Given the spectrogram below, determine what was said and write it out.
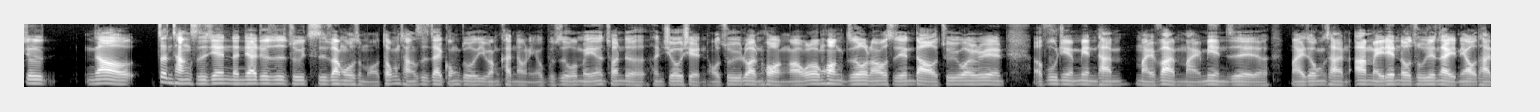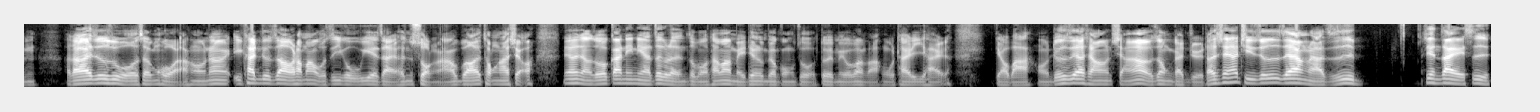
就你知道，正常时间人家就是出去吃饭或什么，通常是在工作的地方看到你，而不是我每天穿得很休闲，我出去乱晃啊，我乱晃之后，然后时间到，出去外面呃附近的面摊买饭买面之类的，买中餐啊，每天都出现在饮料摊大概就是我的生活。然后那一看就知道他妈我是一个无业仔，很爽啊！我不知道在冲他笑，那样讲说干你娘这个人怎么他妈每天都没有工作？对，没有办法，我太厉害了，屌吧？我就是要想想要有这种感觉，但现在其实就是这样啦，只是现在是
